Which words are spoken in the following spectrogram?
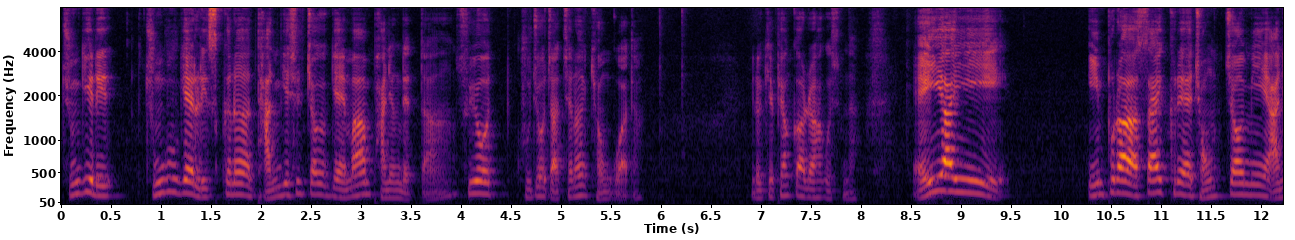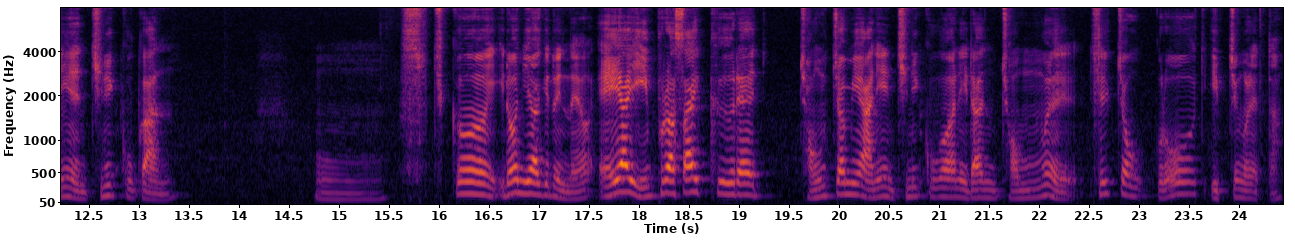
중기 리, 중국의 리스크는 단기 실적에만 반영됐다. 수요 구조 자체는 견고하다. 이렇게 평가를 하고 있습니다. AI 인프라 사이클의 정점이 아닌 진입 구간. 음, 지금 이런 이야기도 있네요. AI 인프라 사이클의 정점이 아닌 진입 구간이란 점을 실적으로 입증을 했다.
